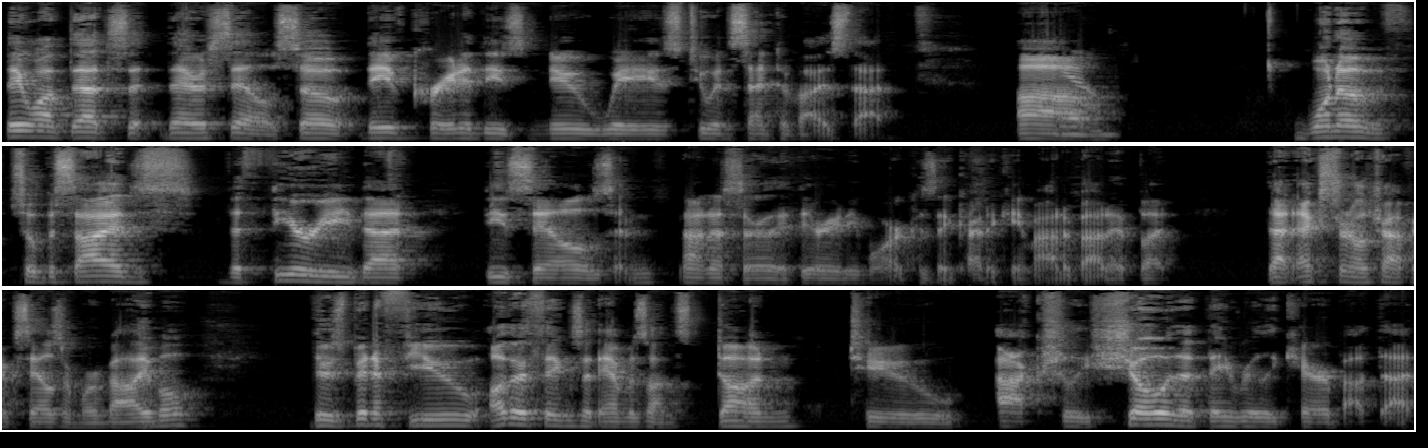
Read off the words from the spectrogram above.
they want that their sales, so they've created these new ways to incentivize that. Um, Yeah. One of so besides the theory that these sales and not necessarily a theory anymore because they kind of came out about it, but that external traffic sales are more valuable. There's been a few other things that Amazon's done to actually show that they really care about that.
